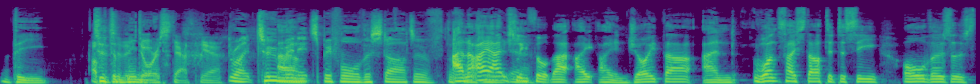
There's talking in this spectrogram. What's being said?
the, to to, the, the, doorstep. Yeah. Right, two minutes before the start of the and I minute, actually yeah. thought that I, I enjoyed that. And once I started to see all those, those,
